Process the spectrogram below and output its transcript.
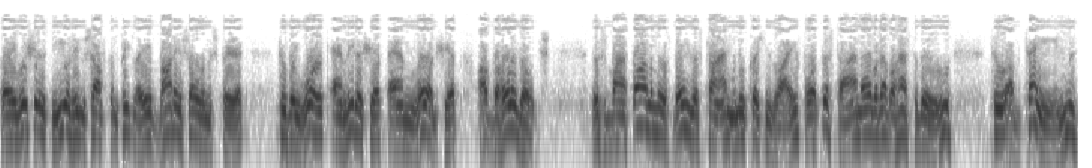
where he wishes to yield himself completely, body, soul, and spirit, to the work and leadership and lordship of the Holy Ghost. This is by far the most dangerous time in the new Christian's life, for at this time all the devil has to do to obtain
